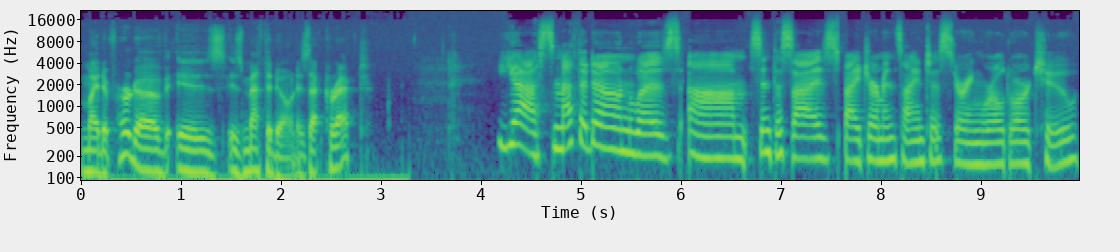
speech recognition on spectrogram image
might have heard of, is, is methadone. Is that correct? Yes, methadone was um, synthesized by German scientists during World War II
